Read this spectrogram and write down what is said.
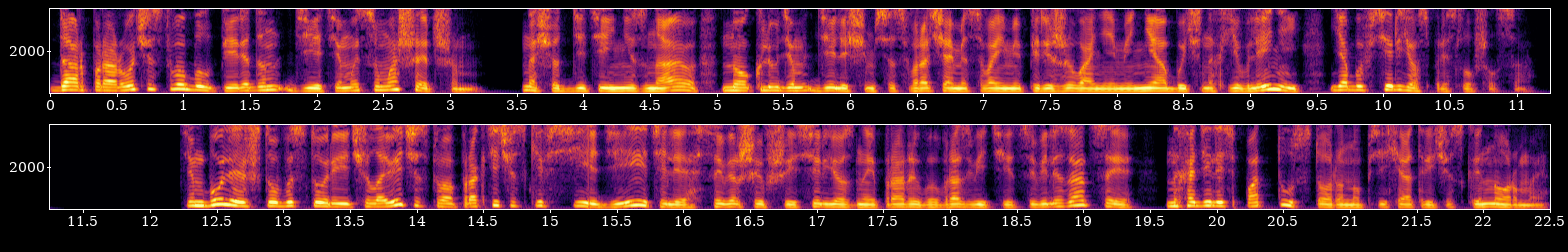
дар пророчества был передан детям и сумасшедшим. Насчет детей не знаю, но к людям, делящимся с врачами своими переживаниями необычных явлений, я бы всерьез прислушался. Тем более, что в истории человечества практически все деятели, совершившие серьезные прорывы в развитии цивилизации, находились по ту сторону психиатрической нормы.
